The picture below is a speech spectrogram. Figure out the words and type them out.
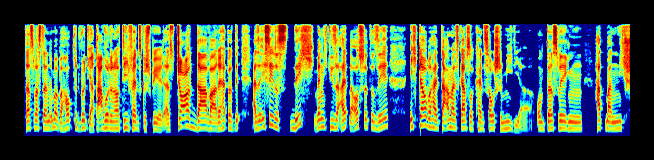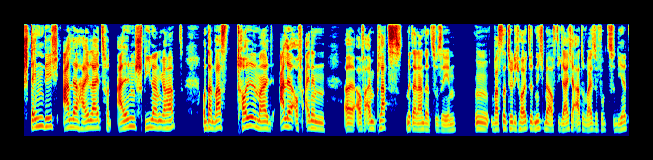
das, was dann immer behauptet wird, ja, da wurde noch Defense gespielt, als Jordan da war, der hat noch, De also ich sehe das nicht, wenn ich diese alten Ausschnitte sehe. Ich glaube halt, damals gab es noch kein Social Media und deswegen hat man nicht ständig alle Highlights von allen Spielern gehabt und dann war es toll, mal alle auf einen, äh, auf einem Platz miteinander zu sehen, Mm, was natürlich heute nicht mehr auf die gleiche Art und Weise funktioniert.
